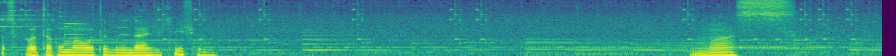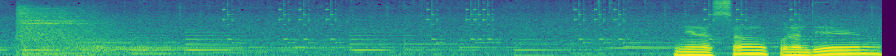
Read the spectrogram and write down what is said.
Posso botar com uma outra habilidade aqui, deixa eu ver. Mas... Mineração, curandeiro.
